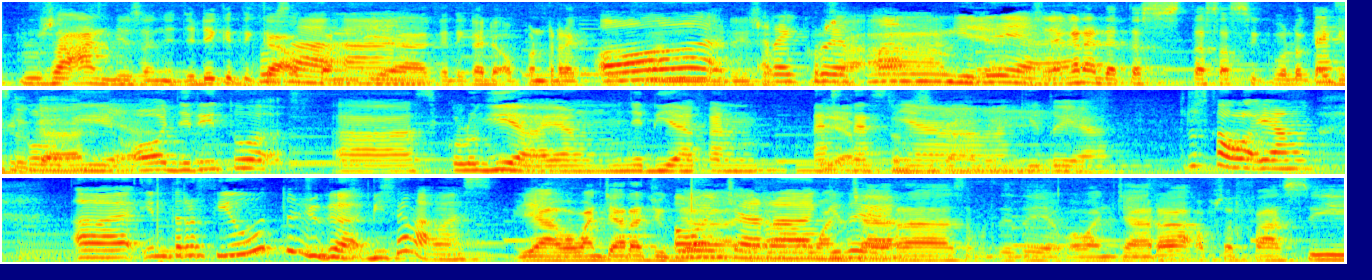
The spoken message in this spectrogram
perusahaan biasanya. Jadi ketika open Perusahaan. ya ketika ada open recruitment Oh, dari suatu recruitment perusahaan, gitu ya. Biasanya kan ada tes tes psikolog Tes gitu kan. psikologi. ya. Oh, jadi itu uh, psikologi ya yang menyediakan Iya, tes-tesnya betul sekali. gitu ya. Terus kalau yang uh, interview tuh juga bisa nggak, Mas? Ya wawancara juga. Wawancara ya, gitu ya. wawancara seperti itu ya. Wawancara, observasi,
